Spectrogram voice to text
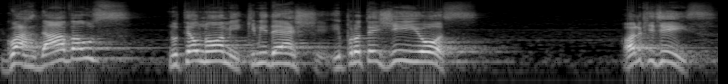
guardava-os no teu nome que me deste e protegi-os. Olha o que diz:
